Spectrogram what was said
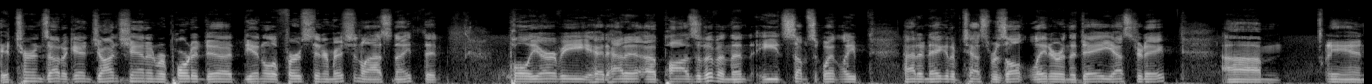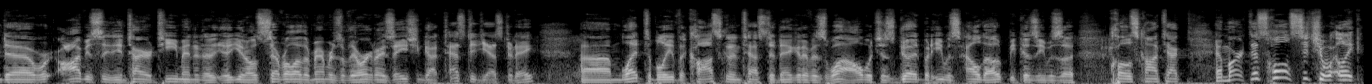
it turns out again. John Shannon reported uh, at the end of the first intermission last night that Puljujarvi had had a, a positive, and then he subsequently had a negative test result later in the day yesterday. Um, and uh, obviously the entire team and uh, you know several other members of the organization got tested yesterday. Um, led to believe that Koskinen tested negative as well, which is good, but he was held out because he was a close contact. And Mark, this whole situation, like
